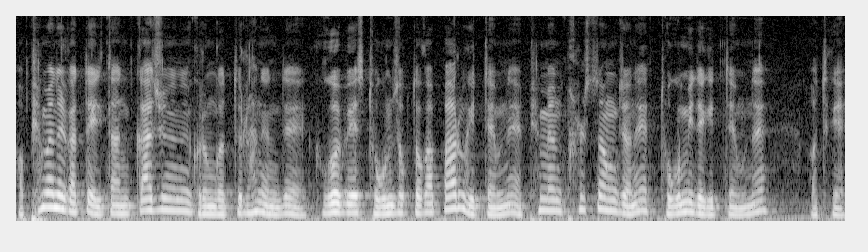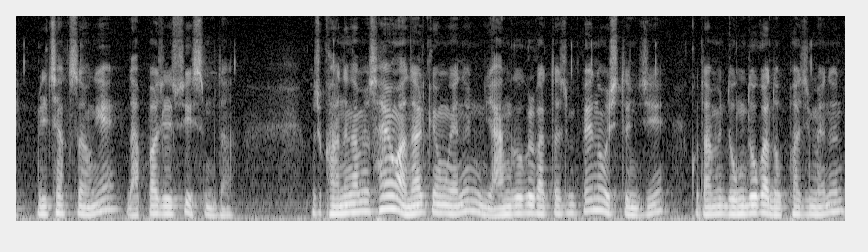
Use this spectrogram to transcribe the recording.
어, 표면을 갖다 일단 까주는 그런 것들을 하는데 그거에 비해서 도금 속도가 빠르기 때문에 표면 활성 전에 도금이 되기 때문에 어떻게 밀착성이 나빠질 수 있습니다. 그래서 가능하면 사용 안 할 경우에는 양극을 갖다 좀 빼놓으시든지 그 다음에 농도가 높아지면은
